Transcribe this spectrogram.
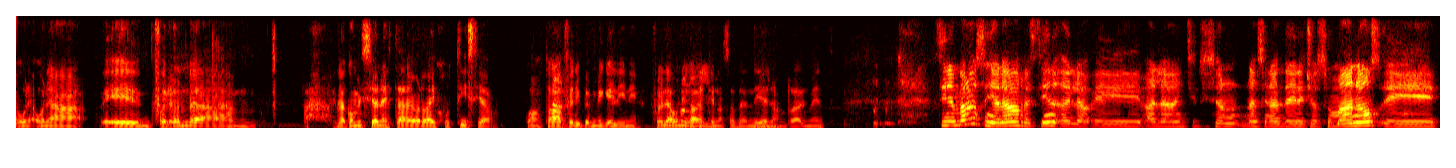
una, eh, fueron la, la comisión esta de verdad y justicia cuando estaba Felipe Michelini. Fue la única vez que nos atendieron realmente. Sin embargo, señalabas recién a la, eh, a la, Institución Nacional de Derechos Humanos eh,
